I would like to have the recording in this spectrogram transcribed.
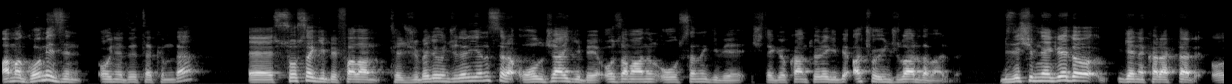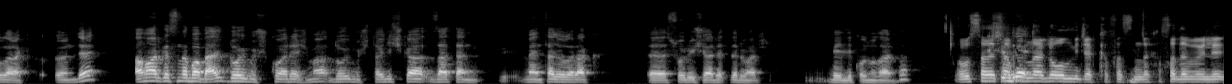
Ama Gomez'in oynadığı takımda e, Sosa gibi falan tecrübeli oyuncuların yanı sıra Olcay gibi, o zamanın Oğuzhan'ı gibi, işte Gökhan Töre gibi aç oyuncular da vardı. Bize şimdi Negredo gene karakter olarak önde. Ama arkasında Babel doymuş, Quaresma doymuş. Talişka zaten mental olarak e, soru işaretleri var belli konularda. Oğuzhan zaten Şimdi- bunlarla olmayacak kafasında. Kafada böyle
